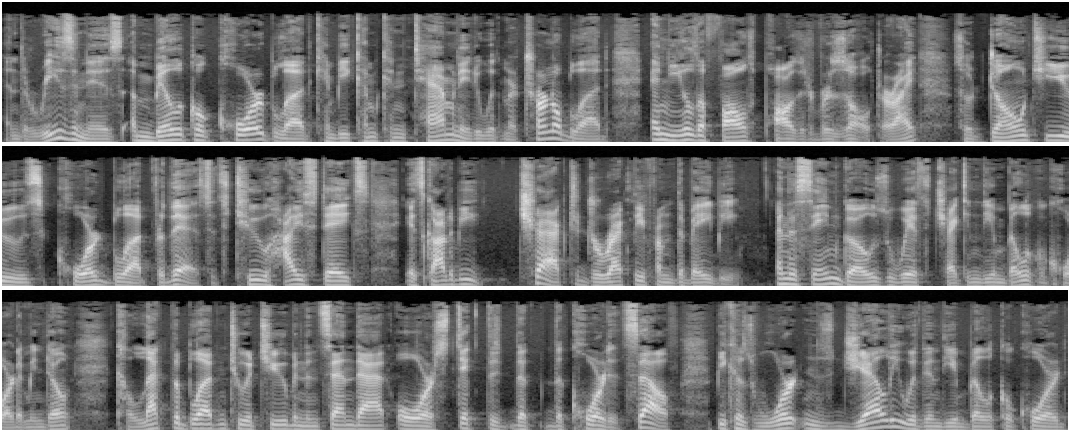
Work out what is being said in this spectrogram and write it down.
And the reason is umbilical cord blood can become contaminated with maternal blood and yield a false positive result, all right? So don't use cord blood for this. It's too high stakes. It's got to be checked directly from the baby. And the same goes with checking the umbilical cord. I mean, don't collect the blood into a tube and then send that or stick the, the, the, cord itself because Wharton's jelly within the umbilical cord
